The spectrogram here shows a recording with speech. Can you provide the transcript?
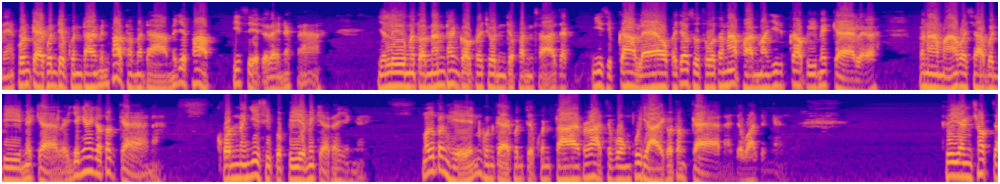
เนี่ย คนแก่คนเจ็บคนตายเป็นภาพธรรมดา ไม่ใช่ภาพพิเศษอะไรนักหนาอย่าลืมมาตอนนั้นท่านก็ประชนจะพรรษาจากยี่สิบเก้าแล้วพระเจ้าสุโธธนะผ่านมายี่สิบเก้าปีไม่แก่เหรอพระนามหาประชาบดีไม่แก่เลยยังไงก็ต้องแก่นะคนนั่งยี่สิบกว่าปีไม่แก่ได้ยังไง มันก็ต้องเห็นคนแก่คนเจ็บคนตาย พระราชวงศ์ผู้ใหญ่ก็ต้องแก่นะจะว่าอยังไง คือยังชอบใจ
